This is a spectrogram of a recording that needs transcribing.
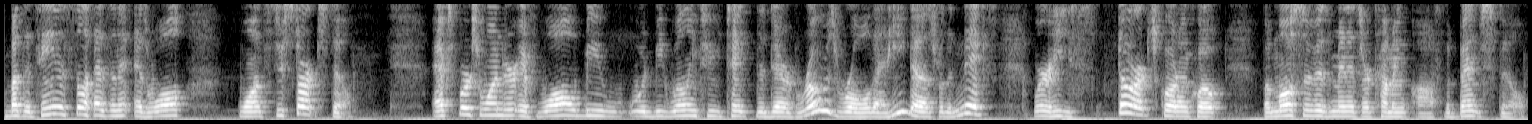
But the team is still hesitant as Wall wants to start still. Experts wonder if Wall be would be willing to take the Derrick Rose role that he does for the Knicks, where he starts, quote unquote, but most of his minutes are coming off the bench still.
